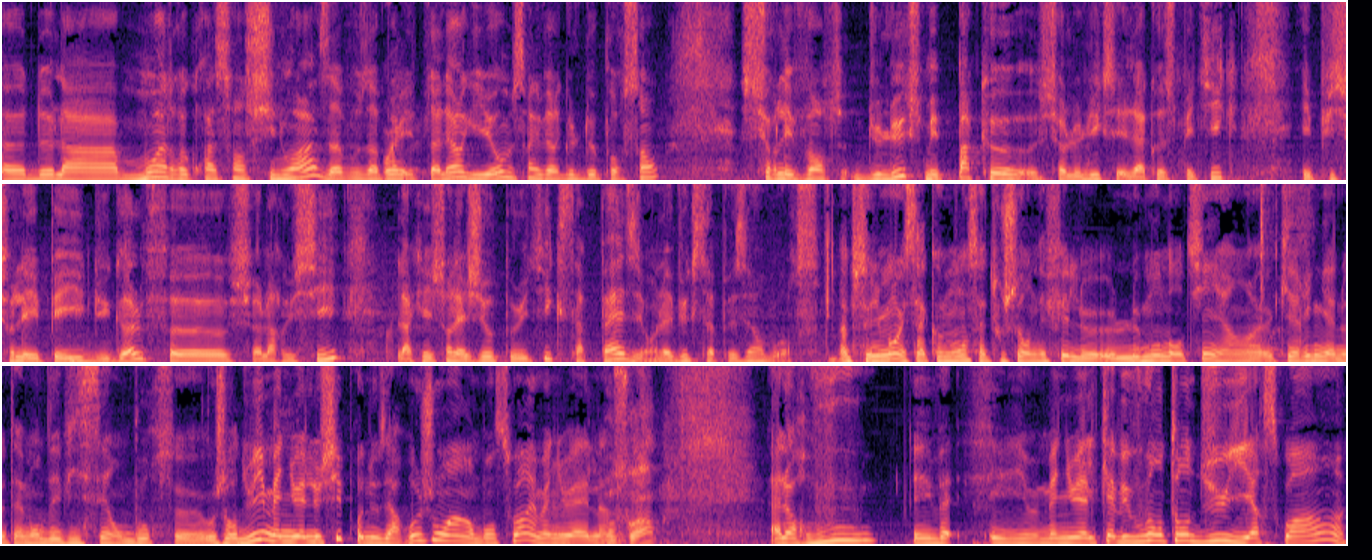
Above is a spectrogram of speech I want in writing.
de la moindre croissance chinoise. Vous en parliez tout à l'heure, Guillaume, 5,2% sur les ventes du luxe, mais pas que sur le luxe et la cosmétique. Et puis sur les pays du Golfe, euh, sur la Russie, la question de la géopolitique, ça pèse et on l'a vu que ça pesait en bourse. Absolument, et ça commence à toucher en effet le, le monde entier. Hein. Kering a notamment dévissé en bourse euh, aujourd'hui. Emmanuel Le Chypre nous a rejoint. Bonsoir Emmanuel. Bonsoir. Alors vous, Et Emmanuel, qu'avez-vous entendu hier soir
